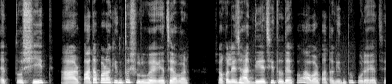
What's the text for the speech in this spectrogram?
এত শীত আর পাতা পড়া কিন্তু শুরু হয়ে গেছে আবার। সকালে ঝাড় দিয়েছি তো দেখো আবার পাতা কিন্তু পড়ে গেছে।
